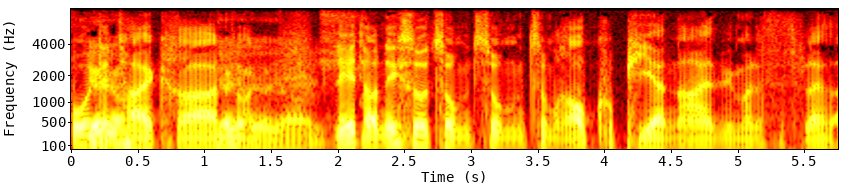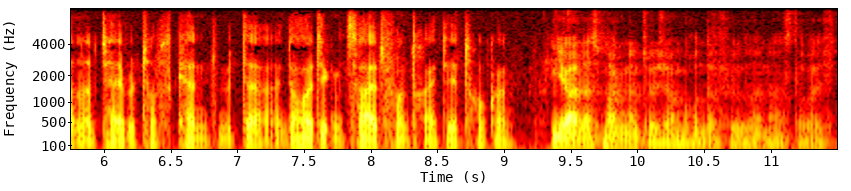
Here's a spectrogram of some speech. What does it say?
hohen ja, ja. Detailgrad Ja, ja, und ja, ja. Ich, lädt auch nicht so zum, zum, zum Raubkopieren ein, wie man das jetzt vielleicht aus anderen Tabletops kennt, mit der, in der heutigen Zeit von 3D-Druckern. ja, das mag natürlich auch ein Grund dafür sein, hast du recht.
